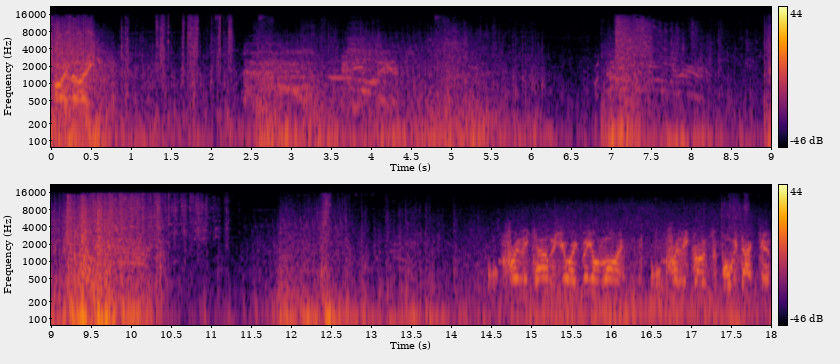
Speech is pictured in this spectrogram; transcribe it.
We're in the lead. Friendly counter UAV online. Friendly drone support is active.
